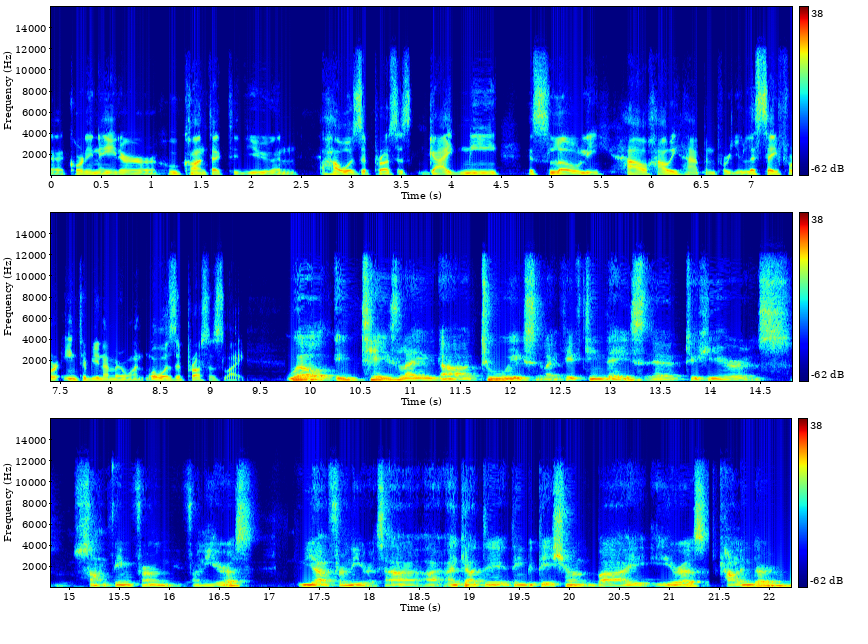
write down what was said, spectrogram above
uh, coordinator, or who contacted you, and how was the process? Guide me slowly how how it happened for you. Let's say for interview number one, what was the process like? Well, it takes like uh, two weeks, like fifteen days, uh, to hear something from from ERAS yeah, from ERAS. I, I got the, the invitation by ERAS calendar.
